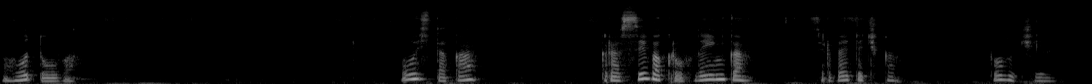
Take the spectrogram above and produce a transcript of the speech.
готова. Ось така красива, кругленька серветочка получилась.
